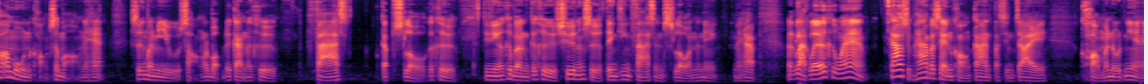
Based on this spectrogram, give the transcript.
ข้อมูลของสมองนะฮะซึ่งมันมีอยู่ 2 ระบบด้วยกันก็คือ fast กับ slow ก็คือจริงๆก็คือมันก็คือชื่อหนังสือ thinking fast and slow นั่นเองนะครับ หลักๆเลยก็คือว่า 95%ของการตัดสินใจของมนุษย์เนี่ย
